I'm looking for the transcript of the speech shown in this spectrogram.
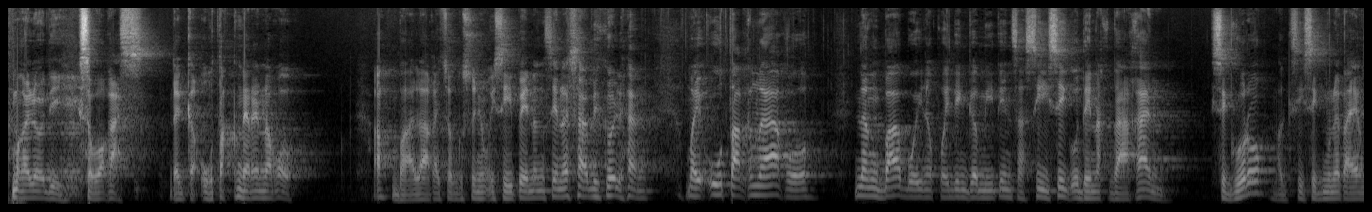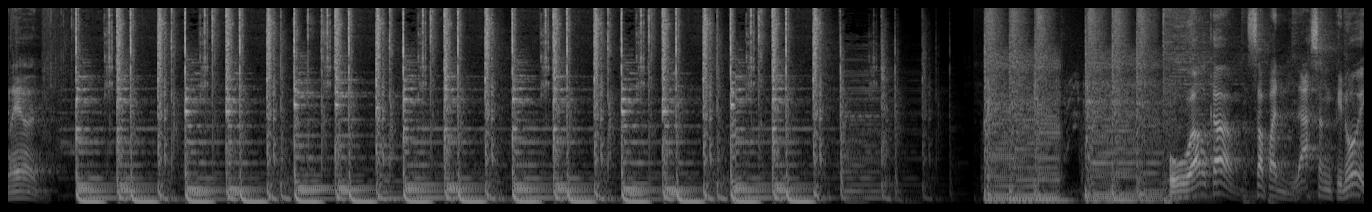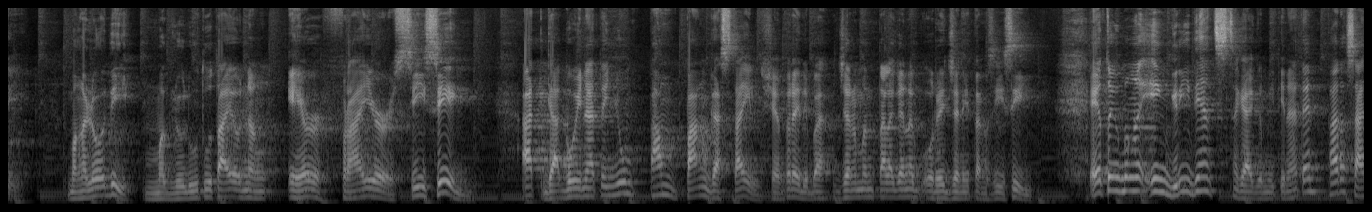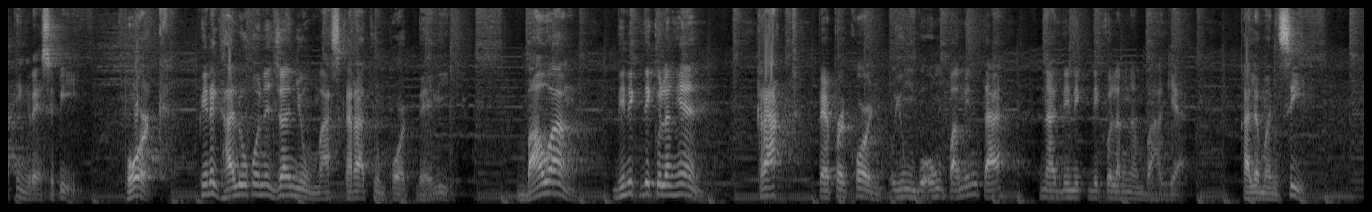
Mga Lodi, sa wakas, nagka-utak na rin ako. Ah, bahala kayo sa gusto nyong isipin. Ang sinasabi ko lang, may utak na ako ng baboy na pwedeng gamitin sa sisig o dinakdakan. Siguro, magsisig muna tayo ngayon. Welcome sa Panlasang Pinoy! Mga Lodi, magluluto tayo ng air fryer sisig. At gagawin natin yung Pampanga style. Siyempre, di ba? Diyan naman talaga nag-originate ang sisig. Ito yung mga ingredients na gagamitin natin para sa ating recipe. Pork. Pinaghalo ko na dyan yung mascara at yung pork belly. Bawang. Dinikdik ko lang yan. Cracked peppercorn o yung buong paminta na dinikdik ko lang ng bahagya. Kalamansi.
